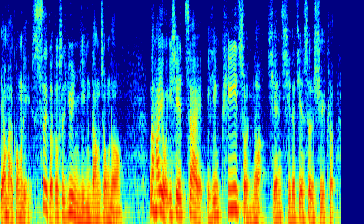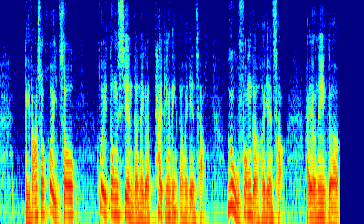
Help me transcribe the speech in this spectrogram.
两百公里，四个都是运营当中的哦。那还有一些在已经批准了前期的建设的许可，比方说惠州、惠东县的那个太平岭的核电厂、陆丰的核电厂，还有那个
